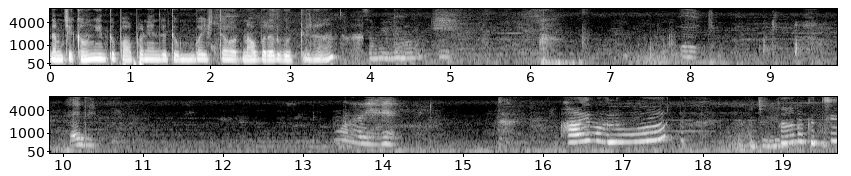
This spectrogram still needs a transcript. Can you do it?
ನಮ್ಮ ಚಿಕ್ಕಮ್ಮಂಗಂತೂ ಪಾಪಣಿ ಅಂದರೆ ತುಂಬ ಇಷ್ಟ. ಅವ್ರು ನಾವು ಬರೋದು ಗೊತ್ತಿಲ್ಲ. ಹಾಯ್ ಮಗಳು. ನಾನು ಕುಚ್ಚಿ.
